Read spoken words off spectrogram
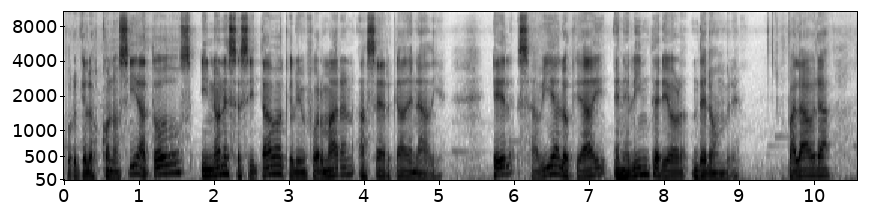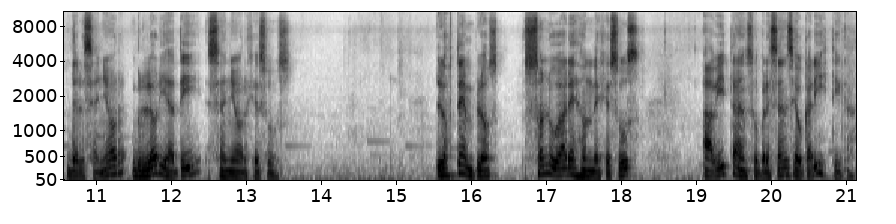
porque los conocía a todos y no necesitaba que lo informaran acerca de nadie. Él sabía lo que hay en el interior del hombre. Palabra del Señor, gloria a ti, Señor Jesús. Los templos son lugares donde Jesús habita en su presencia eucarística,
